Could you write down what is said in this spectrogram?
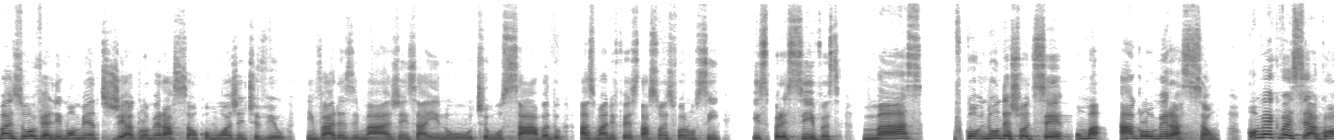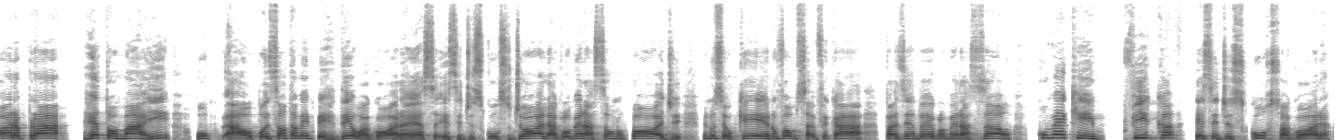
mas houve ali momentos de aglomeração, como a gente viu em várias imagens aí no último sábado. As manifestações foram, sim, expressivas, mas não deixou de ser uma aglomeração. Como é que vai ser agora para retomar aí? a oposição também perdeu agora essa, esse discurso de olha, aglomeração não pode, e não sei o quê, não vamos ficar fazendo aglomeração. Como é que fica esse discurso agora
